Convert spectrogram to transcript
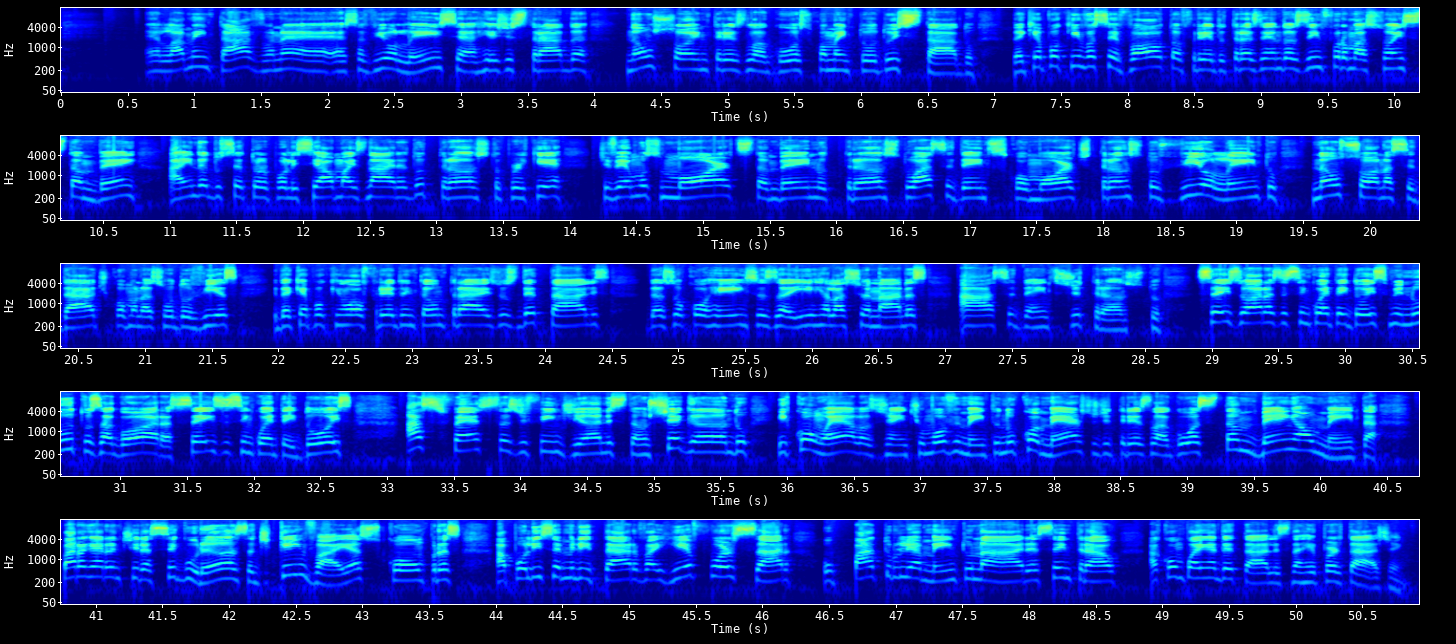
É lamentável, né? Essa violência registrada não só em Três Lagoas, como em todo o estado. Daqui a pouquinho você volta, Alfredo, trazendo as informações também, ainda do setor policial, mas na área do trânsito, porque tivemos mortes também no trânsito, acidentes com morte, trânsito violento, não só na cidade, como nas rodovias. E daqui a pouquinho o Alfredo, então, traz os detalhes das ocorrências aí relacionadas a acidentes de trânsito. 6 horas e 52 minutos agora, 6 e 52. As festas de fim de ano estão chegando e com elas, gente, o movimento no comércio de Três Lagoas também aumenta. Para garantir a segurança de quem vai às compras, a Polícia Militar vai reforçar o patrulhamento na área central. Acompanhe detalhes na reportagem.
